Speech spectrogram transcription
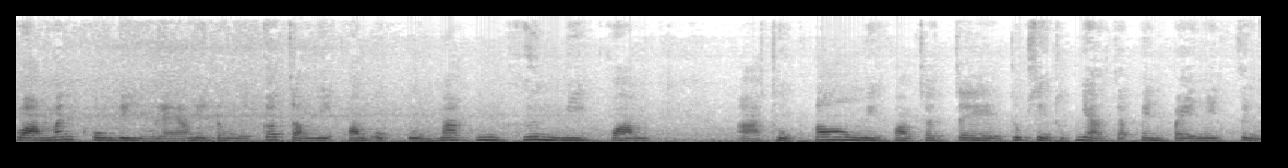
ความมั่นคงดีอยู่แล้ว ในตรงนี้ก็จะมีความอบอุ่นมากยิ่งขึ้น มีความถูกต้องมีความชัดเจน ทุกสิ่งทุกอย่างจะเป็นไปในสิ่ง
